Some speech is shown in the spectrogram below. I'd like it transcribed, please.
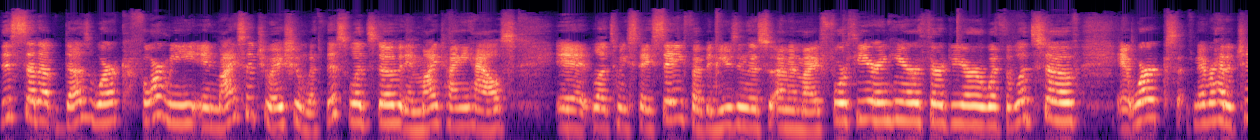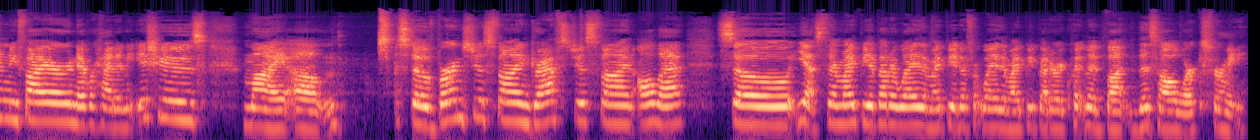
This setup does work for me in my situation with this wood stove in my tiny house. It lets me stay safe. I've been using this, I'm in my fourth year in here, third year with the wood stove. It works. I've never had a chimney fire, never had any issues. My um, stove burns just fine, drafts just fine, all that. So yes, there might be a better way, there might be a different way, there might be better equipment, but this all works for me.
